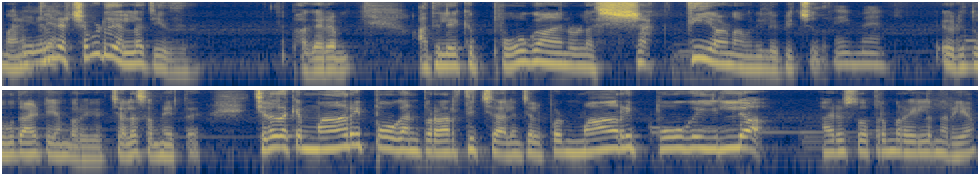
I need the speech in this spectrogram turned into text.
മരണത്തിൽ രക്ഷപ്പെടുകയല്ല ചെയ്തത്. പകരം അതിലേക്ക് പോകാനുള്ള ശക്തിയാണ് അവന് ലഭിച്ചത്. ഒരു ദൂതായിട്ട് ഞാൻ പറയൂ ചില സമയത്ത് ചിലതൊക്കെ മാറിപ്പോകാൻ പ്രാർത്ഥിച്ചാലും ചിലപ്പോൾ മാറിപ്പോകയില്ല. ആരും സ്തോത്രം പറയില്ലെന്നറിയാം.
